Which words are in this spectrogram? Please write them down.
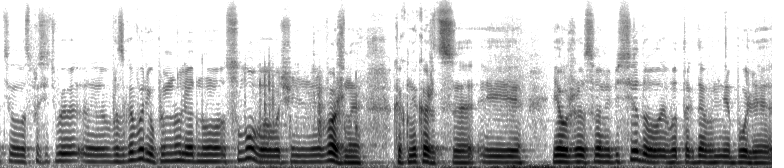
Хотел вас спросить, вы э, в разговоре упомянули одно слово очень важное, как мне кажется, и я уже с вами беседовал, и вот тогда вы мне более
